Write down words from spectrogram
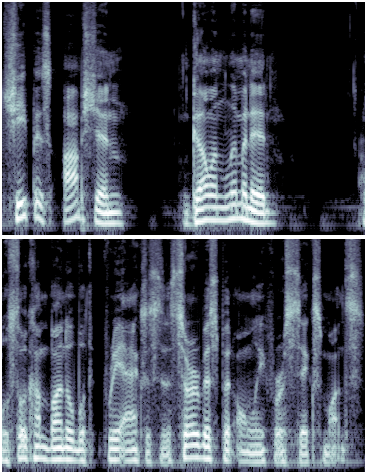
cheapest option, Go Unlimited, will still come bundled with free access to the service, but only for six months.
